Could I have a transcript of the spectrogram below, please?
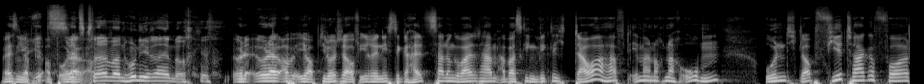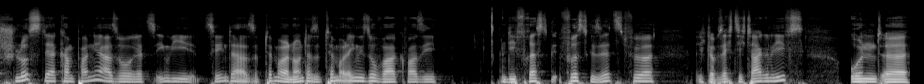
weiß nicht, ob, Jetzt, ob oder, jetzt knallen wir einen Huni rein noch. oder, oder ob, ob die Leute auf ihre nächste Gehaltszahlung gewartet haben, aber es ging wirklich dauerhaft immer noch nach oben. Und ich glaube, vier Tage vor Schluss der Kampagne, also jetzt irgendwie 10. September oder 9. September oder irgendwie so, war quasi die Frist, Frist gesetzt für, ich glaube, 60 Tage lief's. Und äh,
